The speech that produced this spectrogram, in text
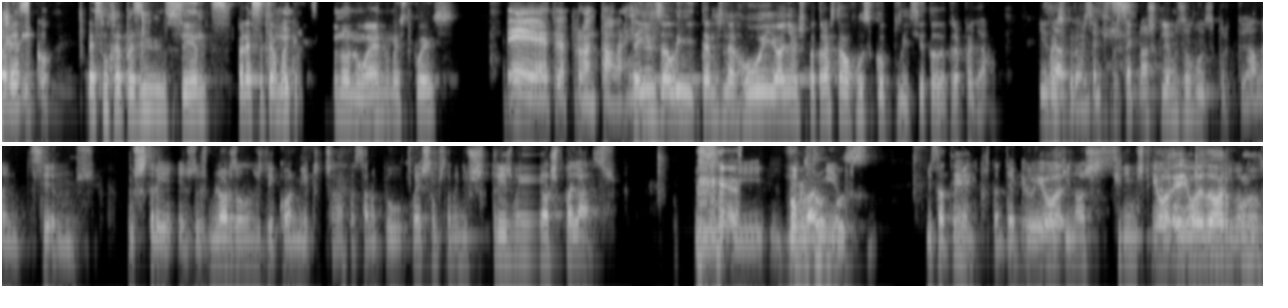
histórias. parece, parece um rapazinho inocente, parece até uma criança do nono ano, mas depois É, é, pronto, está bem. saímos ali, estamos na rua e olhamos para trás, está o russo com a polícia, todo atrapalhado. Exato, por isso, é que, por isso é que nós escolhemos o russo, porque além de sermos os três dos melhores alunos de economia que já passaram pelo colégio, somos também dos três maiores palhaços. E, e de economia. russo. Exatamente, portanto é que Eu- eu- aqui nós decidimos que eu- eu adoro como-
